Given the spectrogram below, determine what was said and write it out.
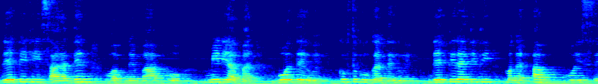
देखती थी। सारा दिन वो अपने बाप को मीडिया पर बोलते हुए, गुफ्तगु करते हुए देखती रहती थी। मगर अब वो इससे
